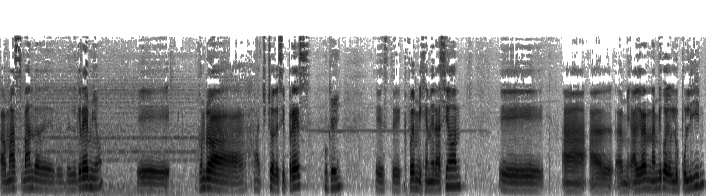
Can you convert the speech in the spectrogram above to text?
a más banda de- de- del gremio, eh, por ejemplo a, a Chucho de Ciprés, Ok. este, que fue mi generación, eh, a- al, a mi- al gran amigo Lupulín,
